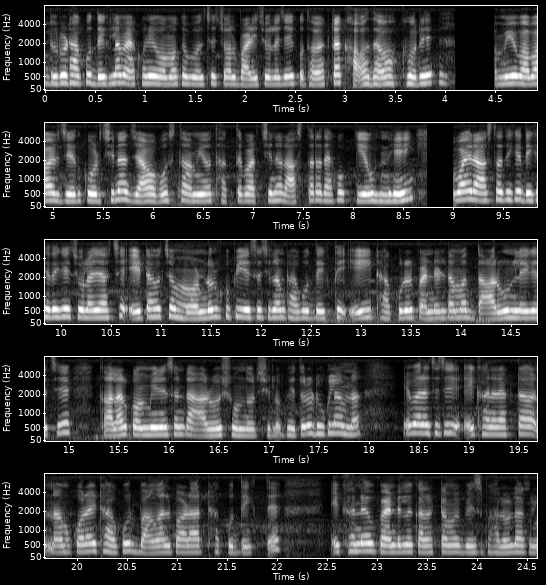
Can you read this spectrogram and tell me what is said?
দুটো ঠাকুর দেখলাম, এখনই ও আমাকে বলছে, চল বাড়ি চলে যাই, কোথাও একটা খাওয়া দাওয়া করে। আমিও বাবা আর জেদ করছি না, যা অবস্থা, আমিও থাকতে পারছি না। রাস্তাটা দেখো, কেউ নেই। সবাই রাস্তা থেকে দেখে দেখে চলে যাচ্ছে। এটা হচ্ছে মণ্ডলকুপি এসেছিলাম ঠাকুর দেখতে। এই ঠাকুরের প্যান্ডেলটা আমার দারুণ লেগেছে। কালার কম্বিনেশনটা আরও সুন্দর ছিল। ভেতরে ঢুকলাম না। এবার আছে যে এখানের একটা নাম করাই ঠাকুর বাঙালপাড়ার ঠাকুর দেখতে। এখানেও প্যান্ডেলের কালারটা আমার বেশ ভালো লাগল।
